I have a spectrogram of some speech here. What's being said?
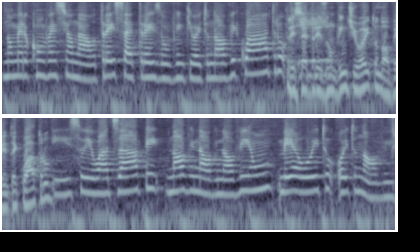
Número convencional 3731-2894. 3731-2894. Isso, e o WhatsApp 9991-6889.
